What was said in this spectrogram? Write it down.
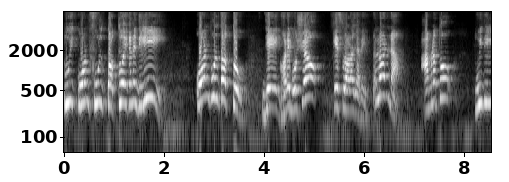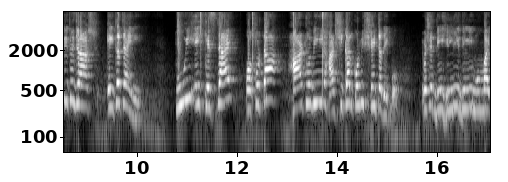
তুই কোন ফুল তথ্য এখানে দিলি? কোন ফুল তথ্য যে ঘরে বসেও কেস লড়া যাবে। লড় না। আমরা তো তুই দিল্লিতে যাস, এইটা চাইনি। তুই এই কেসটায় কতটা হার্ট হবি, হার স্বীকার করবি, সেইটা দেখব। এবার সে দিল্লি দিল্লি, মুম্বাই,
